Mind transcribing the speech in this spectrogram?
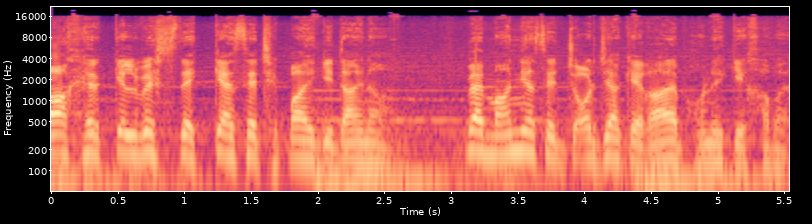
आखिर किलविश से कैसे छिपाएगी डायना? वैमानिया से जॉर्जिया के गायब होने की खबर।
